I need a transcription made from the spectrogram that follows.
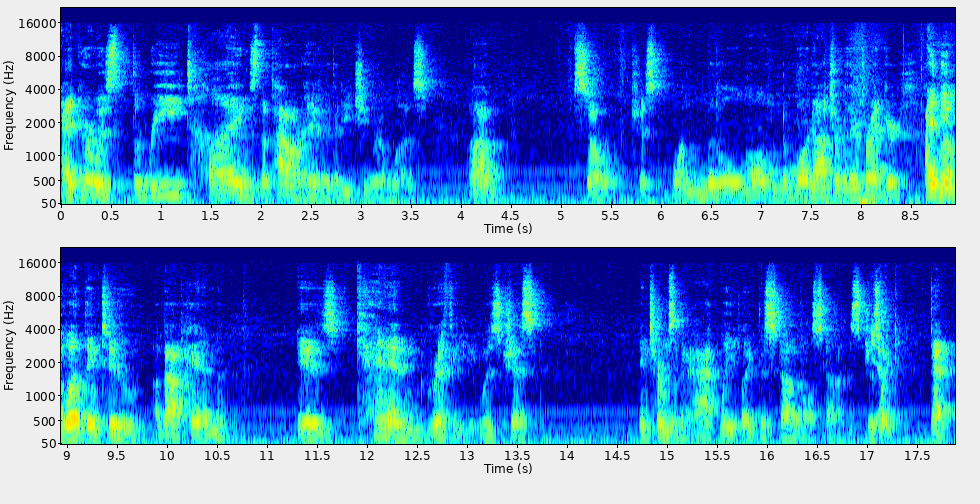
Edgar was three times the power hitter that Ichiro was. Um, so just one little more, more notch over there for Edgar. I think Well- one thing too about him is Ken Griffey was just, in terms of an athlete, like the stud of all studs. Just Yeah. like that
